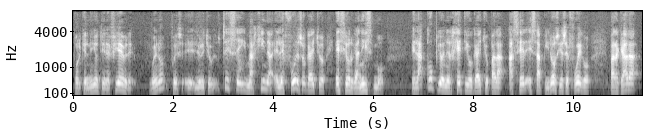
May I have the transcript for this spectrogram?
porque el niño tiene fiebre. Bueno, pues eh, yo le he dicho, ¿usted se imagina el esfuerzo que ha hecho ese organismo, el acopio energético que ha hecho para hacer esa pirosis, ese fuego, para que ahora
